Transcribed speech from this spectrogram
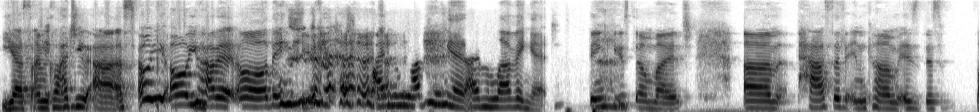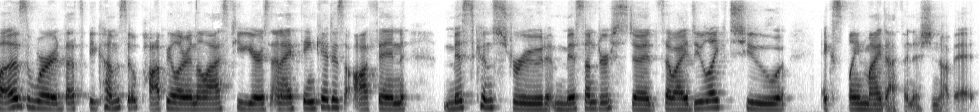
Yes, I'm glad you asked. Oh, you oh you have it. Oh, thank you. I'm loving it. I'm loving it. Thank you so much. Um, passive income is this buzzword that's become so popular in the last few years, and I think it is often misconstrued, misunderstood. So I do like to explain my definition of it.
